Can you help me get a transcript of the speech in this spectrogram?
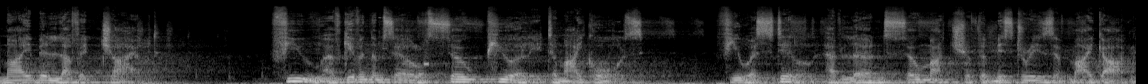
My beloved child, few have given themselves so purely to my cause. Fewer still have learned so much of the mysteries of my garden.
